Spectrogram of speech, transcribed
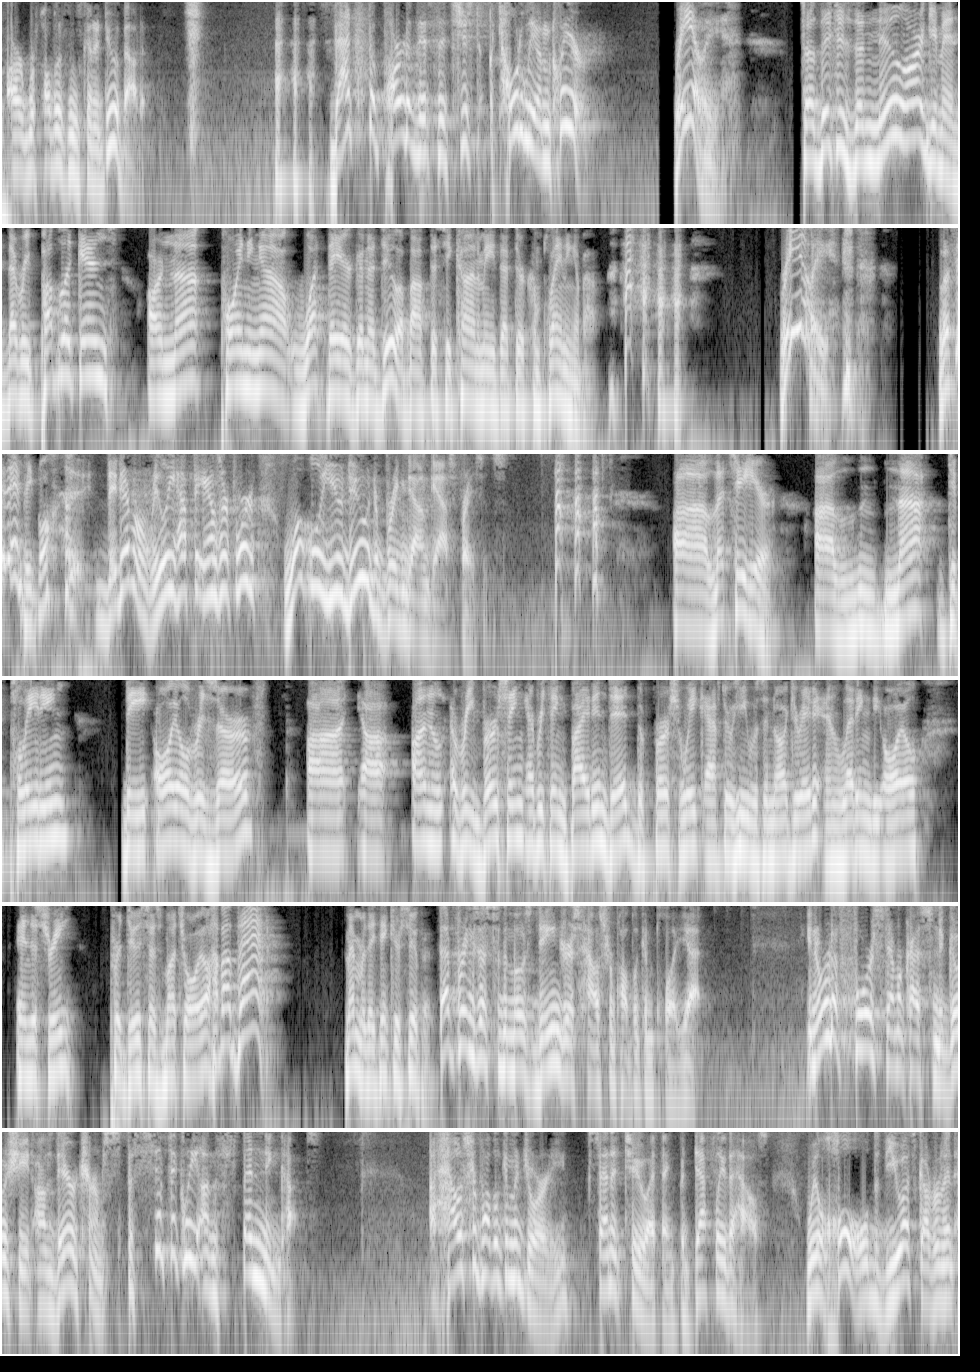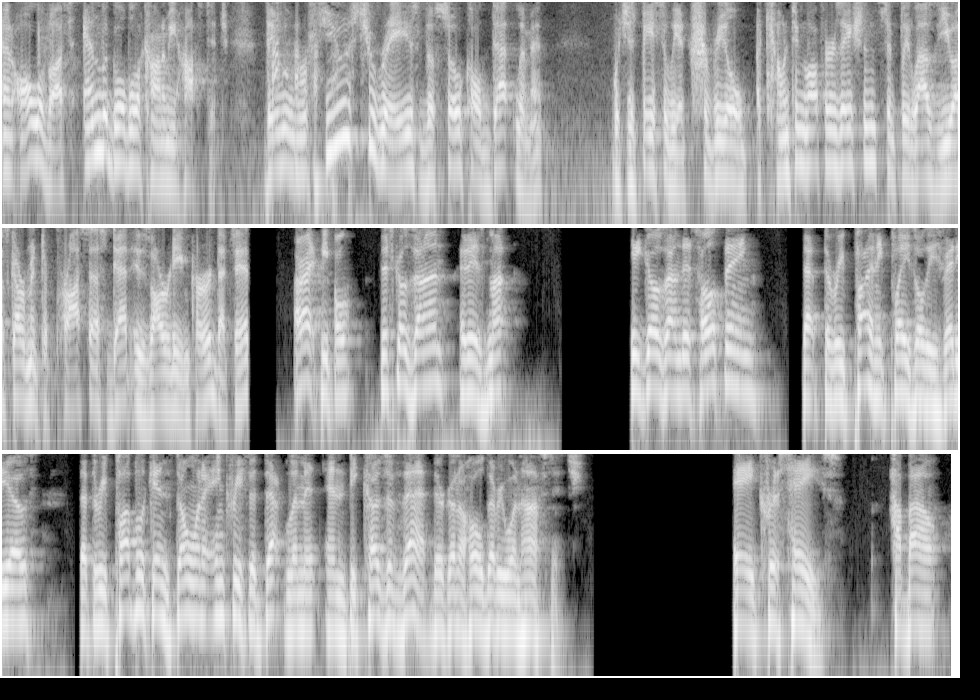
Are Republicans going to do about it? That's the part of this that's just totally unclear. Really? So this is the new argument that Republicans are not pointing out what they are going to do about this economy that they're complaining about. really? Listen in, people. they never really have to answer for it. What will you do to bring down gas prices? uh, let's see here. Uh, not depleting the oil reserve, uh, uh, un- reversing everything Biden did the first week after he was inaugurated and letting the oil industry produce as much oil. How about that? Remember, they think you're stupid. That brings us to the most dangerous House Republican ploy yet. In order to force Democrats to negotiate on their terms, specifically on spending cuts, a House Republican majority, Senate too, I think, but definitely the House, will hold the U.S. government and all of us and the global economy hostage. They will refuse to raise the so-called debt limit, which is basically a trivial accounting authorization, simply allows the U.S. government to process debt is already incurred. That's it. All right, people. This goes on. It is my. He goes on this whole thing that the Repu- and he plays all these videos that the Republicans don't want to increase the debt limit, and because of that, they're going to hold everyone hostage. Hey, Chris Hayes, how about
